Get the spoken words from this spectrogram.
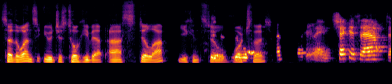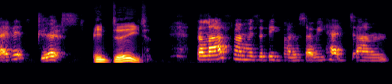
So the ones that you were just talking about are still up. You can still Yeah, watch up. those. Absolutely. Check us out, David. Yes. Indeed. The last one was the big one. So we had um,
